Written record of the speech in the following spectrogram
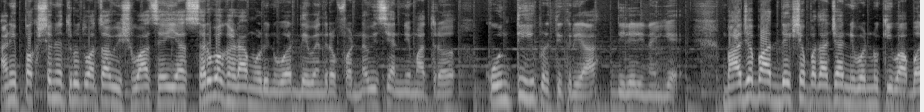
आणि पक्ष नेतृत्वाचा विश्वास आहे. या सर्व घडामोडींवर देवेंद्र फडणवीस यांनी मात्र कोणतीही प्रतिक्रिया दिलेली नाहीये. भाजप अध्यक्षपदाच्या निवडणुकीबाबत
